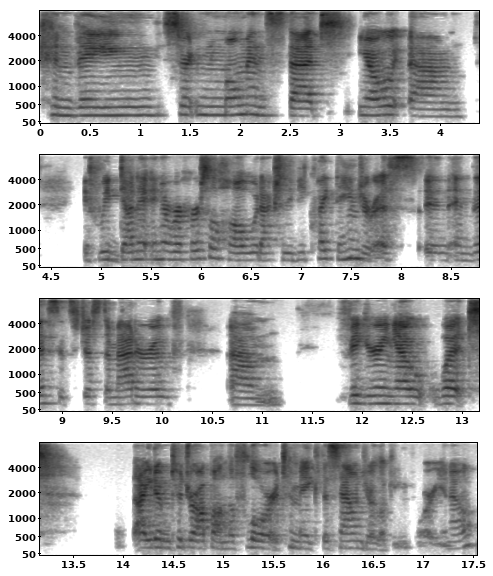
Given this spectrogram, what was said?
conveying certain moments that, you know, um, if we'd done it in a rehearsal hall would actually be quite dangerous. In, in this, it's just a matter of um, figuring out what item to drop on the floor to make the sound you're looking for, you know?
